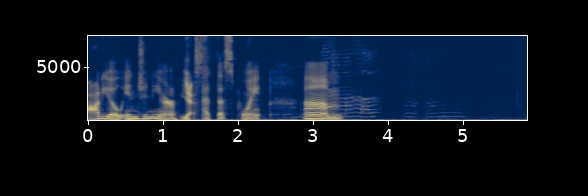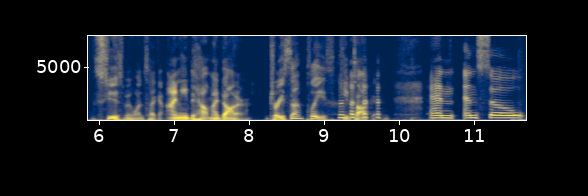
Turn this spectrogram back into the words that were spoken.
audio engineer Yes. at this point. Um, Excuse me one second. I need to help my daughter. Teresa, please keep talking. and and so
